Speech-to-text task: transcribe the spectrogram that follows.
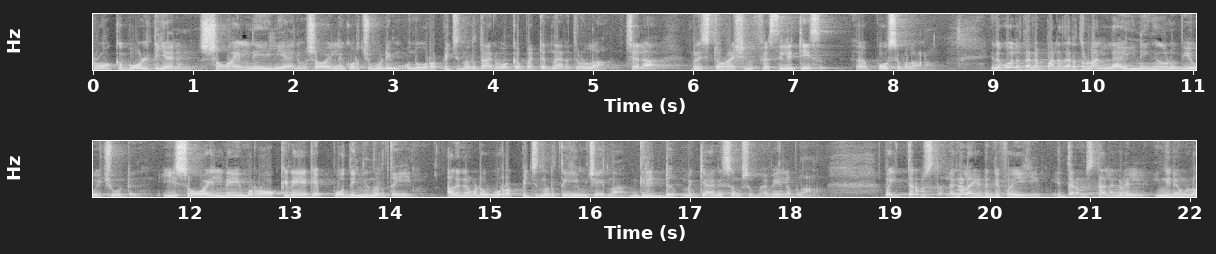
റോക്ക് ബോൾട്ട് ചെയ്യാനും സോയിൽ നെയിൽ ചെയ്യാനും സോയിലിനെ കുറച്ചും കൂടിയും ഒന്ന് ഉറപ്പിച്ച് നിർത്താനും ഒക്കെ പറ്റുന്ന തരത്തിലുള്ള ചില റിസ്റ്റോറേഷൻ ഫെസിലിറ്റീസ് പോസിബിളാണ് ഇതുപോലെ തന്നെ പലതരത്തിലുള്ള ലൈനിങ്ങുകൾ ഉപയോഗിച്ചുകൊണ്ട് ഈ സോയിലിനെയും റോക്കിനെയൊക്കെ പൊതിഞ്ഞു നിർത്തുകയും അതിനവിടെ ഉറപ്പിച്ച് നിർത്തുകയും ചെയ്യുന്ന ഗ്രിഡ് മെക്കാനിസംസും അവൈലബിൾ ആണ്. അപ്പോൾ ഇത്തരം സ്ഥലങ്ങൾ ഐഡന്റിഫൈ ചെയ്യുകയും ഇത്തരം സ്ഥലങ്ങളിൽ ഇങ്ങനെയുള്ള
